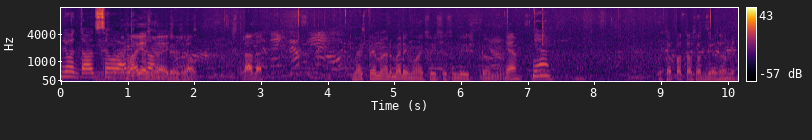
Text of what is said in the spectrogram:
ļoti daudz cilvēku. Strādāt. Mēs, piemēram, arī, man liekas, visi esam bijuši prom. Jā. Jā. Un Tāpat tās atgriezāmies.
